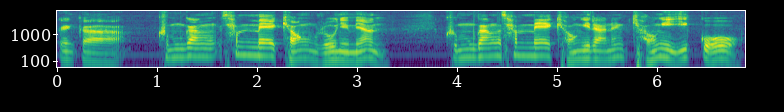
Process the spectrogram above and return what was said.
그러니까 금강 삼매경론이면 금강 삼매경이라는 경이 있고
